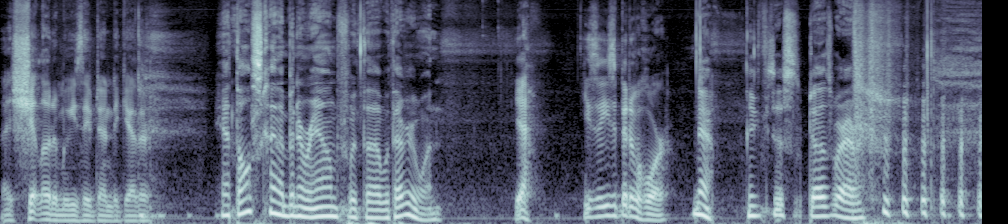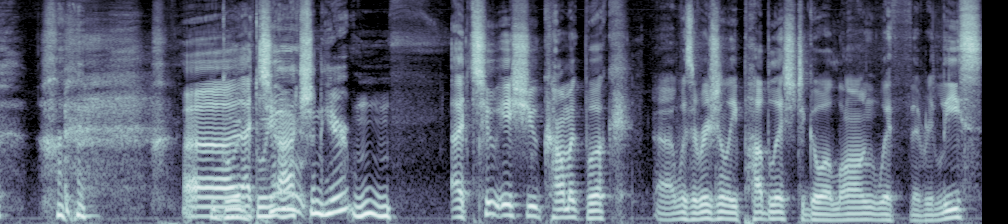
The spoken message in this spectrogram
a shitload of movies they've done together. yeah, Dolph's kind of been around with uh, with everyone. Yeah, he's he's a bit of a whore. Yeah, he just goes wherever. Uh, doing a doing two- action here. Mm. a two issue comic book uh, was originally published to go along with the release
